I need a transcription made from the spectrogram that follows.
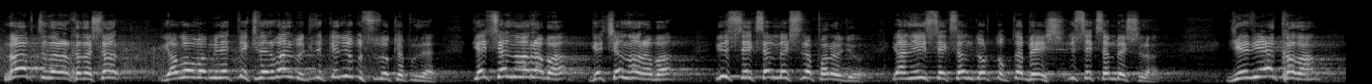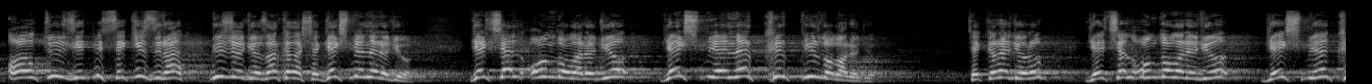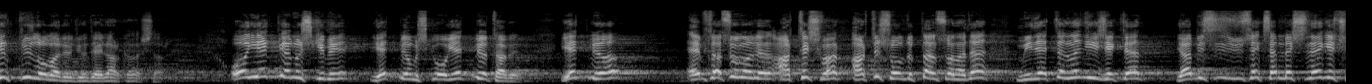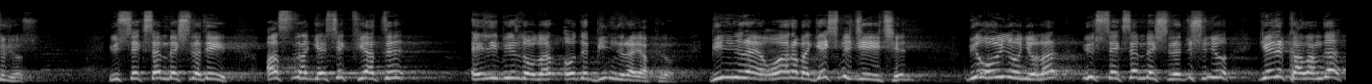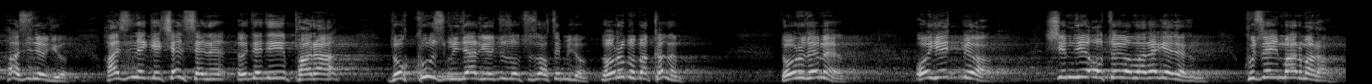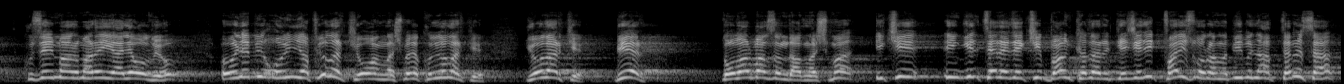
Ne yaptılar arkadaşlar? Yalova milletvekilleri var mı? Gidip geliyor musunuz o köprüde? Geçen araba, geçen araba 185 lira para ödüyor. Yani 184.5, 185 lira. Geriye kalan 678 lira biz ödüyoruz arkadaşlar. Geçmeyenler ödüyor. Geçen 10 dolar ödüyor. Geçmeyenler 41 dolar ödüyor. Tekrar ediyorum. Geçen 10 dolar ödüyor. Geçmeyen 41 dolar ödüyor değerli arkadaşlar. O yetmiyormuş gibi, yetmiyormuş gibi o yetmiyor tabii. Yetmiyor. Enflasyon oluyor, artış var. Artış olduktan sonra da millete ne diyecekler? Ya biz sizi 185 liraya geçiriyoruz. 185 lira değil. Aslında gerçek fiyatı 51 dolar o da 1000 lira yapıyor. 1000 liraya o araba geçmeyeceği için bir oyun oynuyorlar. 185 lira düşünüyor. Geri kalan da hazine ödüyor. Hazine geçen sene ödediği para 9 milyar 736 milyon. Doğru mu bakalım? Doğru değil mi? O yetmiyor. Şimdi otoyollara gelelim. Kuzey Marmara. Kuzey Marmara ihale oluyor. Öyle bir oyun yapıyorlar ki o anlaşmaya koyuyorlar ki. Diyorlar ki bir dolar bazında anlaşma. iki İngiltere'deki bankaların gecelik faiz oranı birbirine aktarırsa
